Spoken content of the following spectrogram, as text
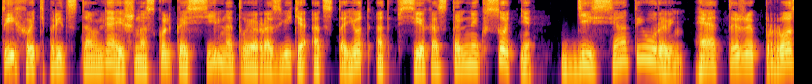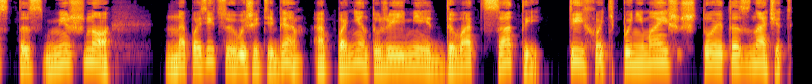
Ты хоть представляешь, насколько сильно твое развитие отстает от всех остальных в сотне? Десятый уровень! Это же просто смешно!» На позицию выше тебя оппонент уже имеет двадцатый. Ты хоть понимаешь, что это значит?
